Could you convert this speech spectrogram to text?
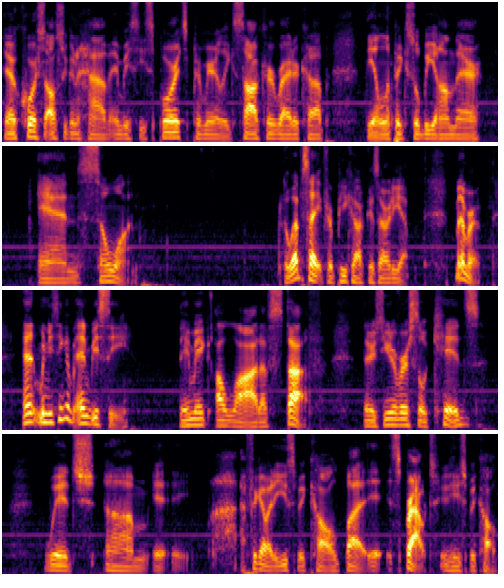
They're of course also going to have NBC Sports, Premier League Soccer, Ryder Cup, the Olympics will be on there, and so on. The website for Peacock is already up. Remember, and when you think of NBC, they make a lot of stuff. There's Universal Kids, which um, it, I forget what it used to be called, but it, Sprout it used to be called.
